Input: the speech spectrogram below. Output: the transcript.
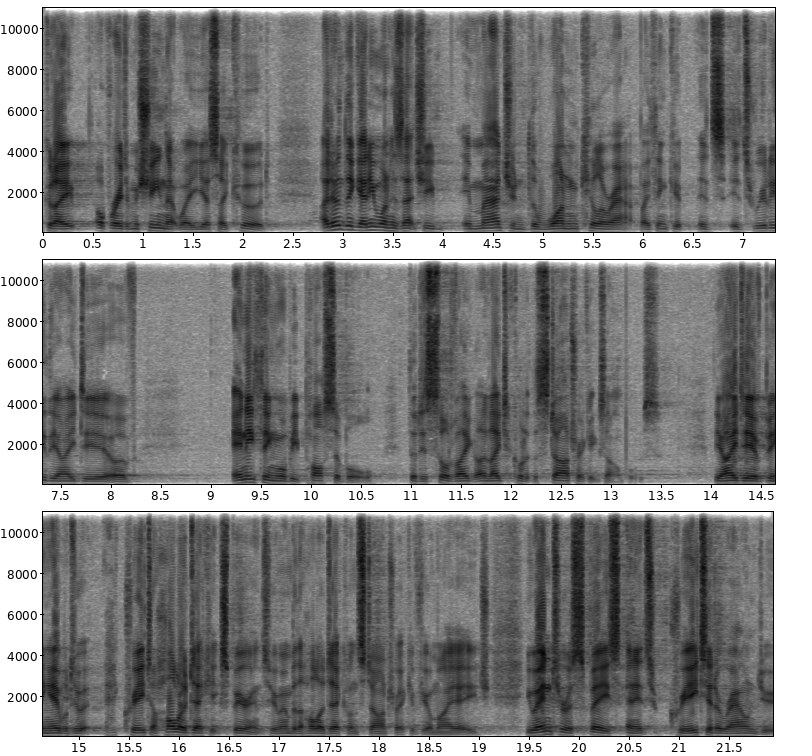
Could I operate a machine that way? Yes, I could. I don't think anyone has actually imagined the one killer app. I think it, it's, it's really the idea of anything will be possible that is sort of, I, I like to call it the Star Trek examples. The idea of being able to create a holodeck experience. You remember the holodeck on Star Trek if you're my age. You enter a space and it's created around you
